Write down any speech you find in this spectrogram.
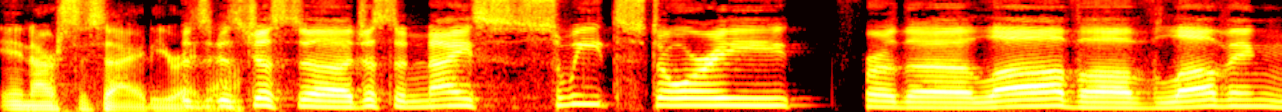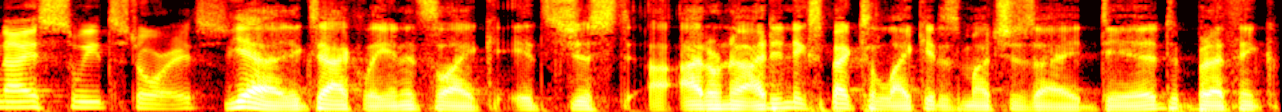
in our society right It's, now. it's just a just a nice, sweet story for the love of loving nice, sweet stories. Yeah, exactly. And it's like it's just I don't know. I didn't expect to like it as much as I did, but I think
